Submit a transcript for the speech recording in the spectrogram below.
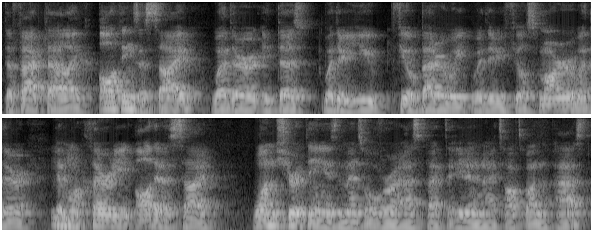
the fact that like all things aside, whether it does, whether you feel better, whether you feel smarter, whether you have mm-hmm. more clarity, all that aside, one sure thing is the mental override aspect that Aiden and I talked about in the past.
